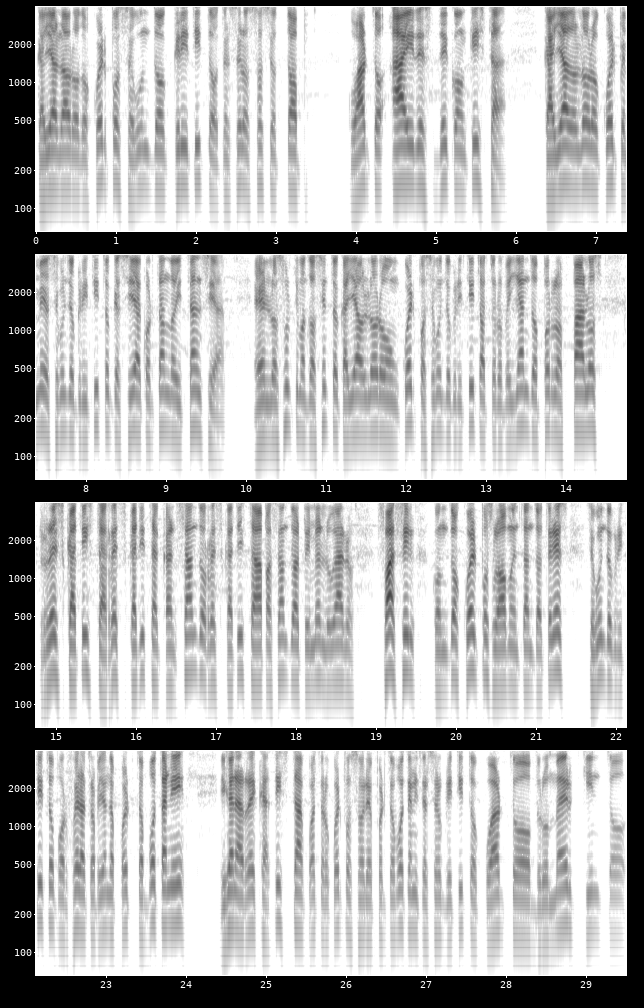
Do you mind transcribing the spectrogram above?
Callao Lauro, dos cuerpos. Segundo, Critito. Tercero, Socio Top. Cuarto, Aires de Conquista. Callado Loro, cuerpo y medio. Segundo, Critito que sigue cortando distancia. En los últimos 200 Callao Loro un cuerpo, segundo Critito atropellando por los palos. Rescatista, rescatista alcanzando, rescatista va pasando al primer lugar fácil con dos cuerpos, lo va aumentando a tres. Segundo Critito por fuera atropellando Puerto Botany y gana rescatista, cuatro cuerpos sobre Puerto Botany. Tercero Critito, cuarto Brumer, quinto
